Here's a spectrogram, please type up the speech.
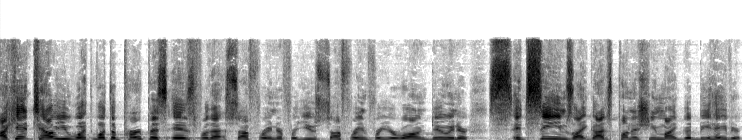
I can't tell you what, what the purpose is for that suffering or for you suffering for your wrongdoing or it seems like God's punishing my good behavior.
